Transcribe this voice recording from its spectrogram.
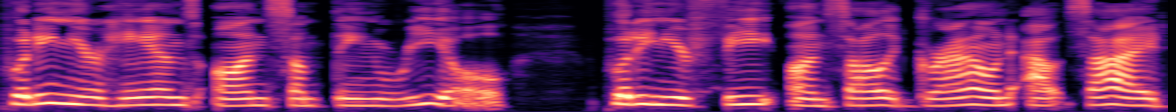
putting your hands on something real, putting your feet on solid ground outside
